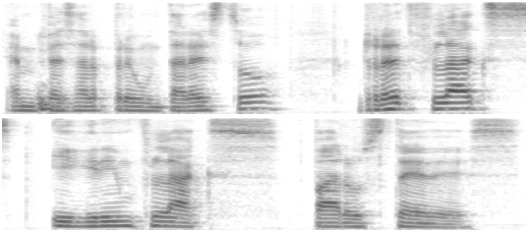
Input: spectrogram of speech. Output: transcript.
empezar a preguntar esto. Red flags y green flags para ustedes.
